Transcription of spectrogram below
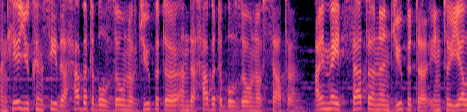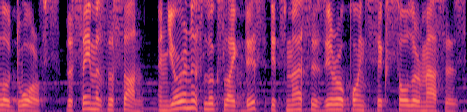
And here you can see the habitable zone of Jupiter and the habitable zone of Saturn. I made Saturn and Jupiter into yellow dwarfs, the same as the Sun. And Uranus looks like this, its mass is 0.6 solar masses.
